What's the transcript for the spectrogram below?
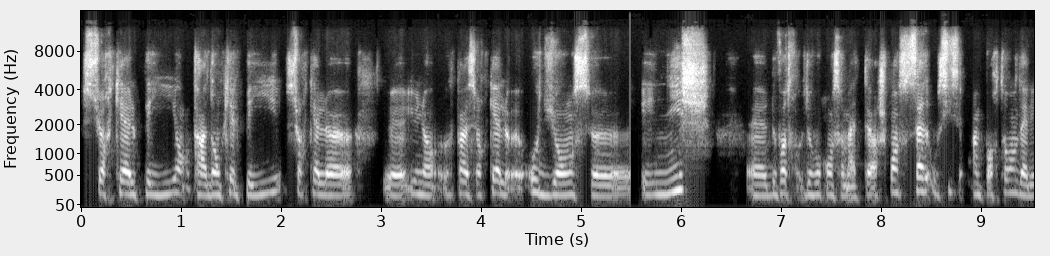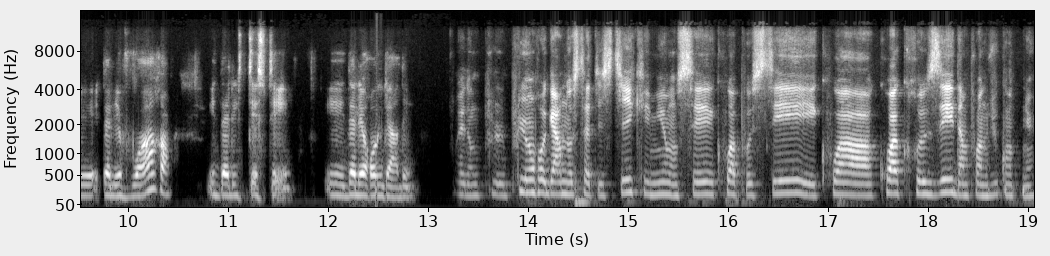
sur quel pays, enfin dans quel pays, sur quelle, une, sur quelle audience et niche de, votre, de vos consommateurs. Je pense que ça aussi, c'est important d'aller voir et d'aller tester et d'aller regarder donc plus, on regarde nos statistiques et mieux on sait quoi poster et quoi, quoi creuser d'un point de vue contenu.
